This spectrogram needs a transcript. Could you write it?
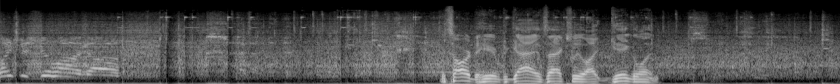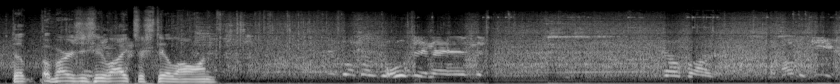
Lights are still on. Uh, It's hard to hear. if The guy is actually like giggling. The emergency lights are still on. Olsen and phone. Alpha Keith.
